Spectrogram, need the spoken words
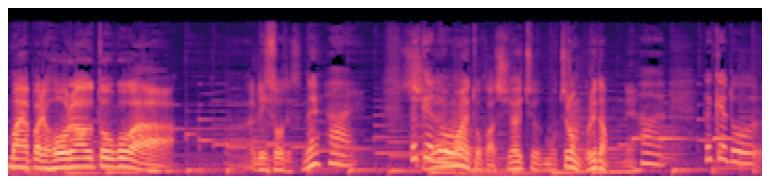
まあやっぱりホールアウト後が理想ですね。はい。だ試けど合前とか試合中もちろん無理だもんね。はいだけど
